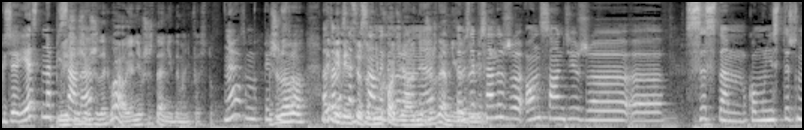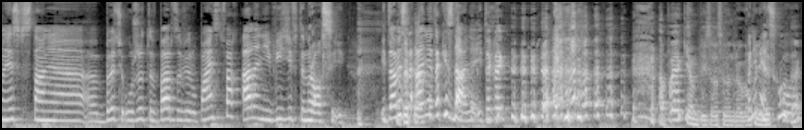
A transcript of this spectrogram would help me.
gdzie jest napisane... przeczytać, wow, ja nie przeczytałem nigdy manifestu. No, ja to ma pięć Znaczy, no. A tam jest napisane chodzi, ale nie przeczytałem nigdy tam jest napisane, że on sądzi, że e, system komunistyczny jest w stanie e, być użyty w bardzo wielu państwach, ale nie widzi w tym Rosji. I tam jest realnie takie zdanie. I tak jak A po jakim pisał swoją drogą? Po niemiecku. tak?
